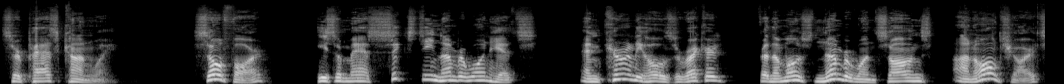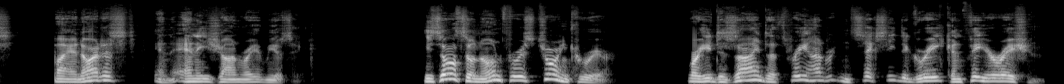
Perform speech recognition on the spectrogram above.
surpassed Conway. So far, he's amassed 60 number one hits and currently holds the record for the most number one songs on all charts by an artist in any genre of music. He's also known for his touring career, where he designed a 360 degree configuration,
